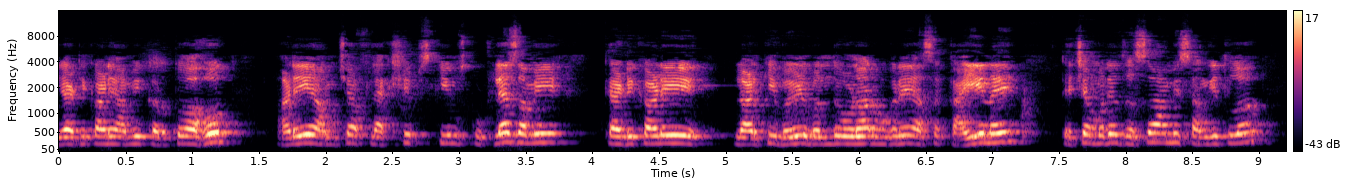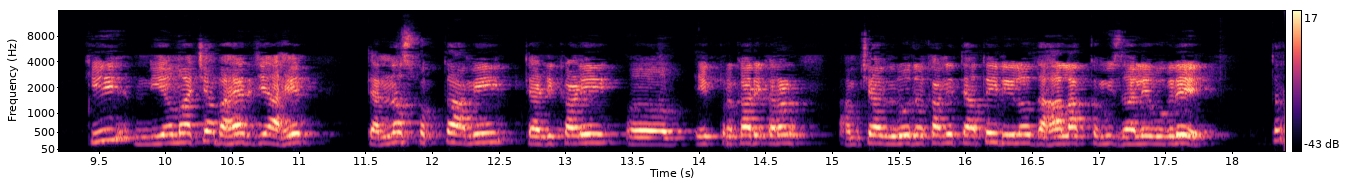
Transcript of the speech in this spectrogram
या ठिकाणी आम्ही करतो आहोत. आणि आमच्या फ्लॅगशिप स्कीम्स कुठल्याच आम्ही त्या ठिकाणी लाडकी बहीण बंद होणार वगैरे असं काही नाही. त्याच्यामध्ये जसं आम्ही सांगितलं की नियमाच्या बाहेर जे आहेत त्यांनाच फक्त आम्ही त्या ठिकाणी एक प्रकारे कारण आमच्या विरोधकांनी त्यातही लिहिलं दहा लाख कमी झाले वगैरे. तर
